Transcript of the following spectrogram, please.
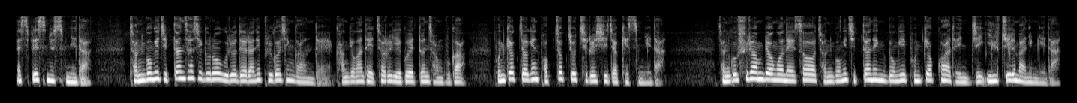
SBS 뉴스입니다. 전공의 집단 사직으로 의료 대란이 불거진 가운데 강경한 대처를 예고했던 정부가 본격적인 법적 조치를 시작했습니다. 전국 수련병원에서 전공의 집단 행동이 본격화된 지 일주일 만입니다.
